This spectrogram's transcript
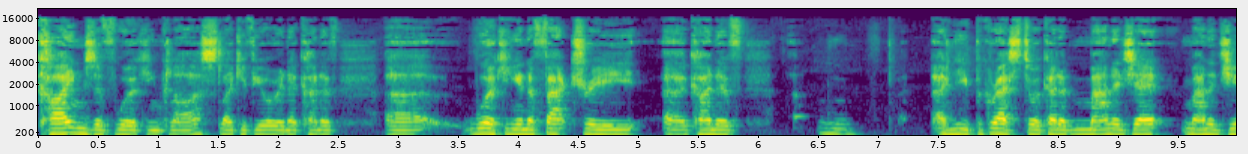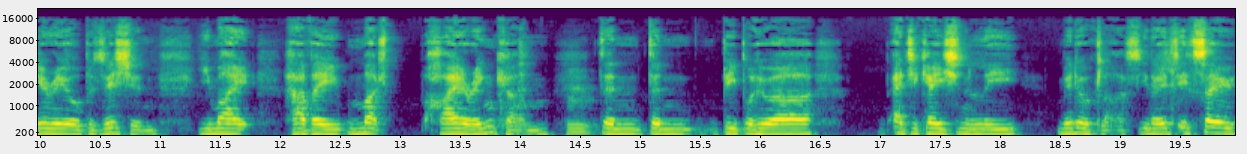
kinds of working class like if you're in a kind of uh, working in a factory uh, kind of and you progress to a kind of manager managerial position, you might have a much higher income than than people who are educationally middle class. You know, it's it's so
